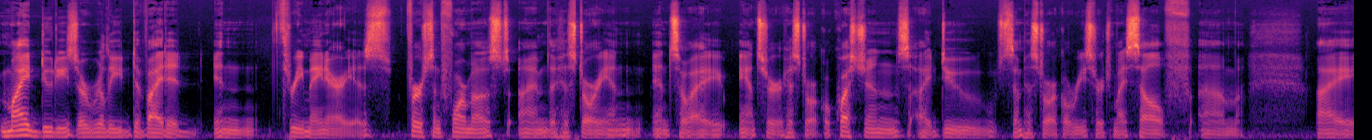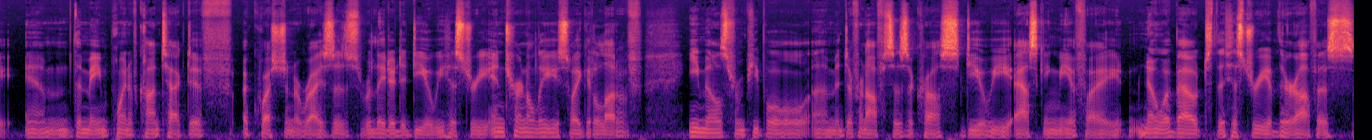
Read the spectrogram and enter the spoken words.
my duties are really divided in three main areas. First and foremost, I'm the historian, and so I answer historical questions. I do some historical research myself. Um, I am the main point of contact if a question arises related to DOE history internally. So I get a lot of emails from people um, in different offices across DOE asking me if I know about the history of their office.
